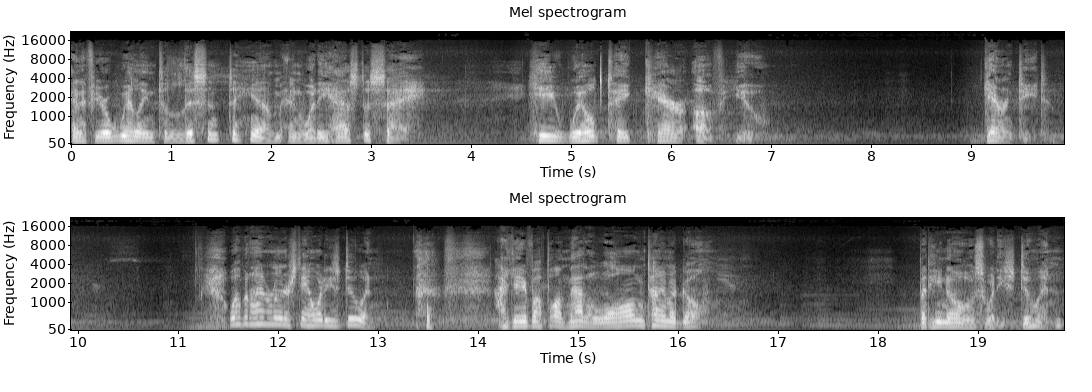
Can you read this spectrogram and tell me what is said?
and if you're willing to listen to Him and what He has to say, He will take care of you. Guaranteed. Well, but I don't understand what He's doing. I gave up on that a long time ago. But He knows what He's doing.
